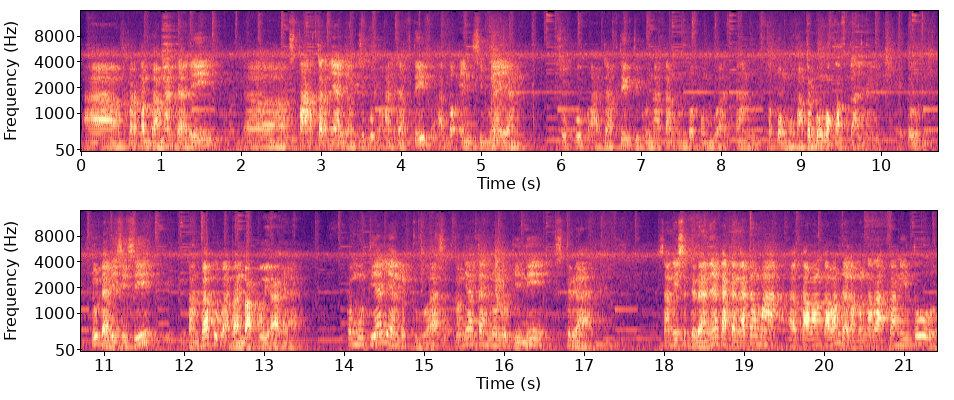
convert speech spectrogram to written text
uh, perkembangan dari uh, starternya yang cukup adaptif atau enzimnya yang cukup adaptif digunakan untuk pembuatan tepung muka. Tepung mokaf tadi. itu itu dari sisi bahan baku pak. Bahan baku ya. Kemudian yang kedua sebetulnya teknologi ini sederhana. Sangat sederhananya kadang-kadang eh, kawan-kawan dalam menerapkan itu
